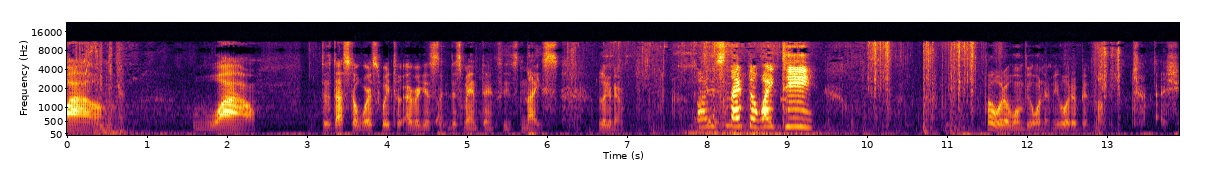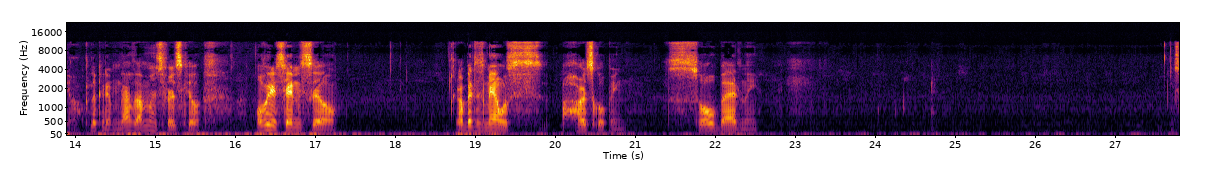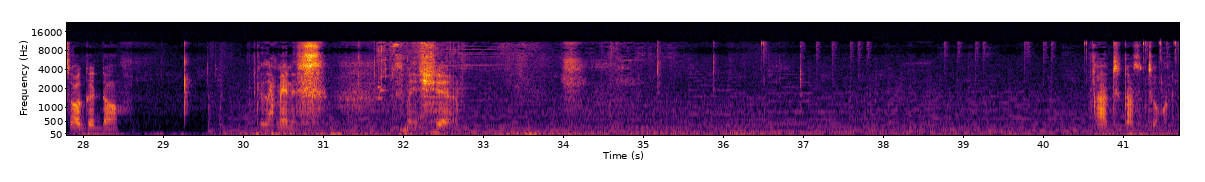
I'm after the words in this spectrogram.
Wow. Wow. That's the worst way to ever get sniped. This man thinks he's nice. Look at him. Oh, I just sniped the white tee. If I would have 1v1 him, he would have been fucking trash, yo. Look at him. That's I'm his first kill. Over here standing still. I bet this man was hard scoping so badly. It's all good though. Cause that man is this man shit. 2200.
